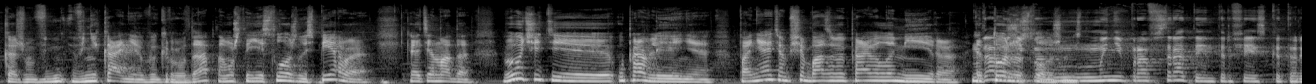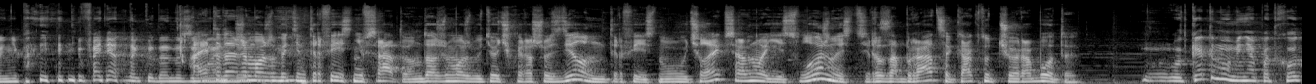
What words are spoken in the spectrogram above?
скажем, вникания в игру, да, потому что есть сложность первая, когда тебе надо выучить э, управление, понять вообще базовые правила мира. Ну, это да, тоже мы сложность. Мы не про всратый интерфейс, который непонятно куда нужно а это даже может быть интерфейс не всратый, он даже может быть очень хорошо сделан интерфейс, но у человека все равно есть сложность разобраться, как тут что работает. Вот к этому у меня подход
